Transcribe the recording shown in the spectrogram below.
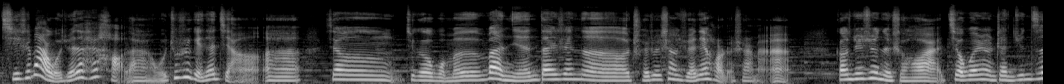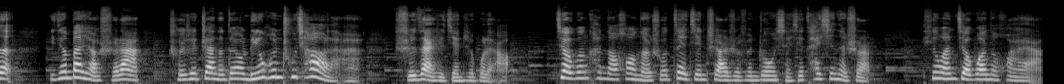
其实吧，我觉得还好啦。我就是给他讲啊，像这个我们万年单身的锤锤上学那会儿的事儿嘛。刚军训的时候啊，教官让站军姿，已经半小时啦，锤锤站的都要灵魂出窍了啊，实在是坚持不了。教官看到后呢，说再坚持二十分钟，想些开心的事儿。听完教官的话呀，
